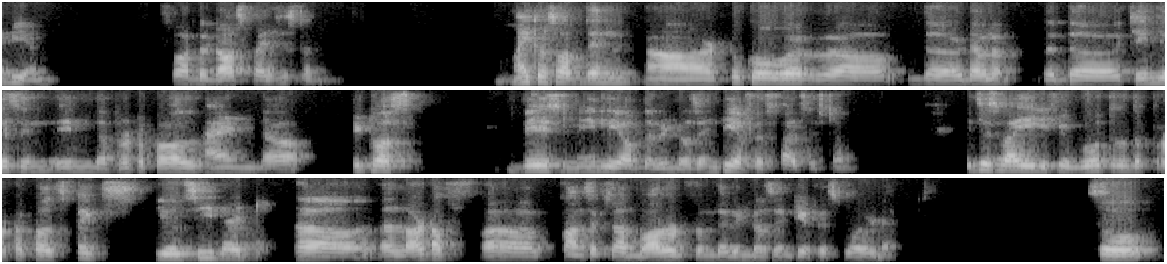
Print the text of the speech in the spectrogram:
IBM for the DOS file system. Microsoft then uh, took over uh, the develop the, changes in, in the protocol and uh, it was based mainly of the Windows NTFS file system which is why if you go through the protocol specs, you'll see that uh, a lot of uh, concepts are borrowed from the Windows NTFS world. So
